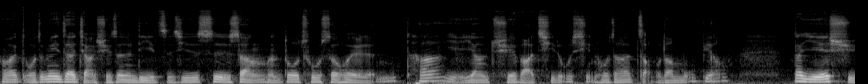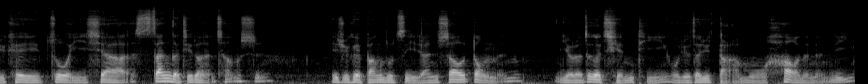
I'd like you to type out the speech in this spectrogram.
我我这边一直在讲学生的例子，其实事实上很多出社会的人，他也一样缺乏企图心，或者他找不到目标。那也许可以做以下三个阶段的尝试，也许可以帮助自己燃烧动能。有了这个前提，我觉得再去打磨耗的能力，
